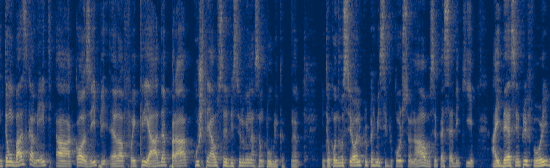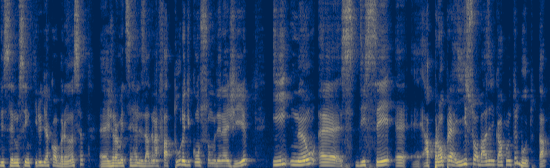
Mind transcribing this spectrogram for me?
Então, basicamente, a COSIP ela foi criada para custear o serviço de iluminação pública. Né? Então, quando você olha para o permissivo constitucional, você percebe que a ideia sempre foi de ser no sentido de a cobrança, é, geralmente ser realizada na fatura de consumo de energia, e não é, de ser é, a própria isso a base de cálculo do tributo, tá?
